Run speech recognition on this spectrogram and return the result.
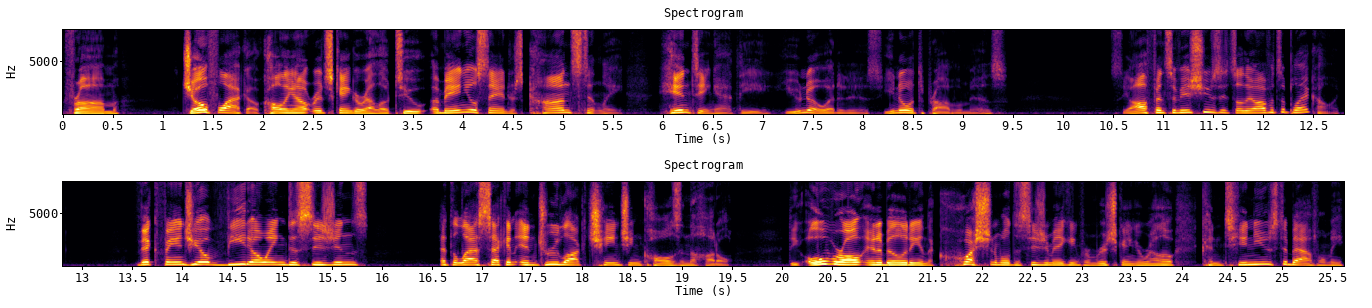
from Joe Flacco calling out Rich Scangarello to Emmanuel Sanders constantly hinting at the, you know what it is, you know what the problem is. It's the offensive issues, it's the offensive play calling. Vic Fangio vetoing decisions at the last second, and Drew Lock changing calls in the huddle. The overall inability and the questionable decision making from Rich Scangarello continues to baffle me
